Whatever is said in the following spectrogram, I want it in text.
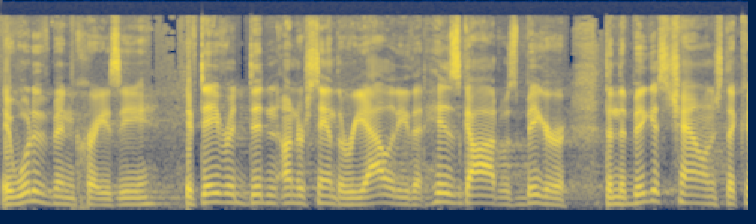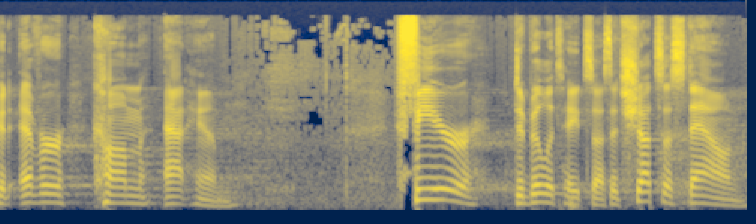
It would have been crazy if David didn't understand the reality that his God was bigger than the biggest challenge that could ever come at him. Fear debilitates us, it shuts us down.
